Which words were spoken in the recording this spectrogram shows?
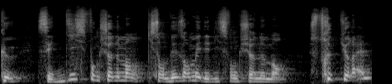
que ces dysfonctionnements, qui sont désormais des dysfonctionnements structurels,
